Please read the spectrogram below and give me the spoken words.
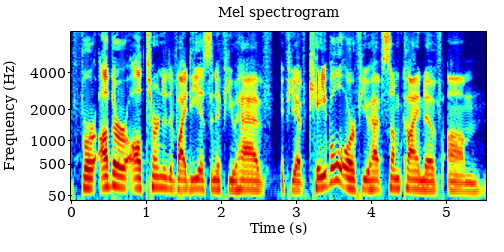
for other alternative ideas and if you have if you have cable or if you have some kind of um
